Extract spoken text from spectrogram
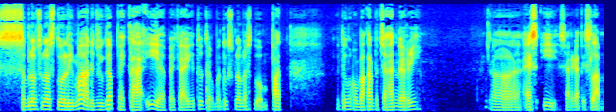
Sebelum 1925 ada juga PKI ya, PKI itu terbentuk 1924. Itu merupakan pecahan dari uh, eh, SI, Syarikat Islam.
